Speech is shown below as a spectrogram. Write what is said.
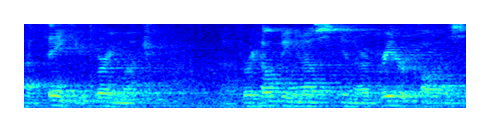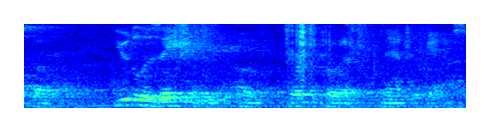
uh, thank you very much uh, for helping us in our greater cause of utilization of North Dakota natural gas.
